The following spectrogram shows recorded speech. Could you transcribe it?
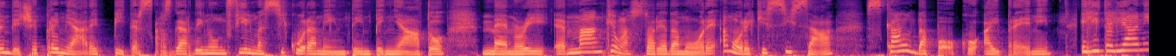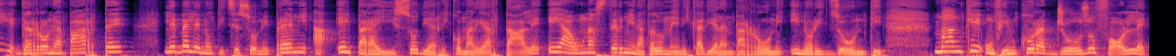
invece premiare Peter Sarsgaard in un film sicuramente impegnato, Memory, eh, ma anche una storia d'amore, amore che si sa scalda poco ai premi. E gli italiani, garrone a parte? Le belle notizie sono i premi a El Paraíso di Enrico Maria Artale e a Una sterminata domenica di Ellen Parroni in Orizzonti, ma anche un film coraggioso, folle,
